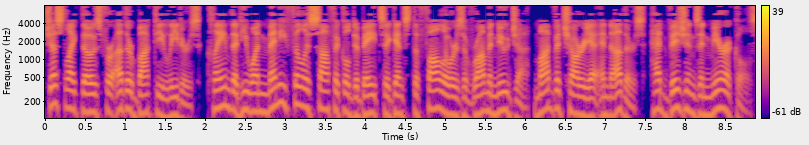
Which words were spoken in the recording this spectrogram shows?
just like those for other bhakti leaders, claim that he won many philosophical debates against the followers of Ramanuja, Madhvacharya and others, had visions and miracles.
